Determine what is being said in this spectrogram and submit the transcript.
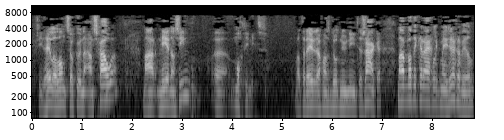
Heeft hij het hele land zo kunnen aanschouwen. Maar meer dan zien uh, mocht hij niet. Wat de reden daarvan is, doet nu niet de zaken. Maar wat ik er eigenlijk mee zeggen wil,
